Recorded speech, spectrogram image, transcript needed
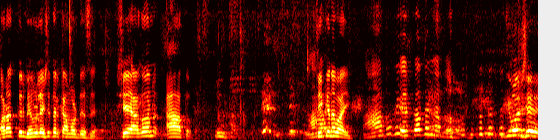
হঠাৎ করে ভেমুল এসে তার কামড় দিয়েছে। সে এখন আহত। ঠিক না ভাই? হ্যাঁ না তো। জীবন শেষ।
